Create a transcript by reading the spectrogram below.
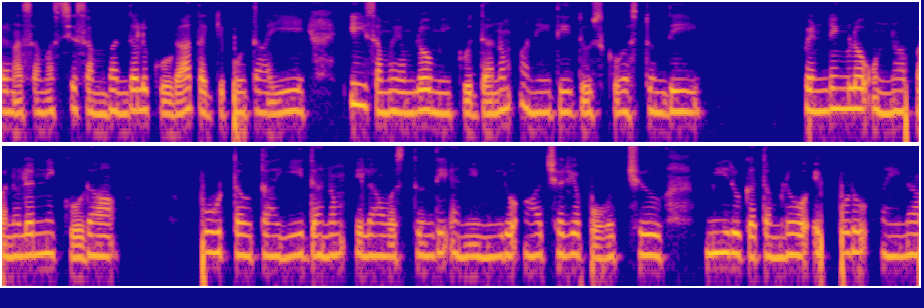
ధన సమస్య సంబంధాలు కూడా తగ్గిపోతాయి. ఈ సమయంలో మీకు ధనం అనేది దూసుకువస్తుంది. పెండింగ్లో ఉన్న పనులన్నీ కూడా పూర్తవుతాయి. ధనం ఎలా వస్తుంది అని మీరు ఆశ్చర్యపోవచ్చు. మీరు గతంలో ఎప్పుడు అయినా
